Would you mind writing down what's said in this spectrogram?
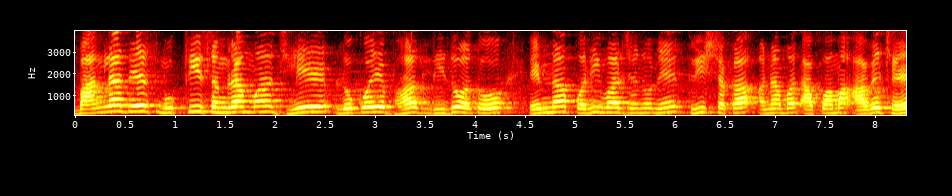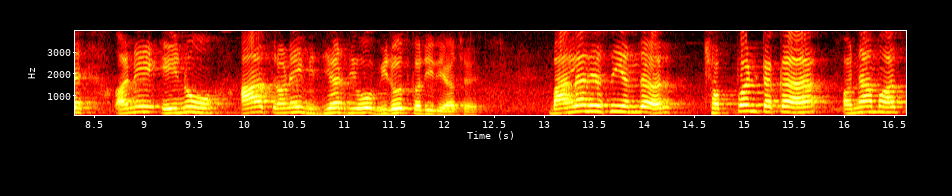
બાંગ્લાદેશ મુક્તિ સંગ્રામમાં જે લોકોએ ભાગ લીધો હતો, એમના પરિવારજનોને ત્રીસ ટકા અનામત આપવામાં આવે છે અને એનો આ ત્રણેય વિદ્યાર્થીઓ વિરોધ કરી રહ્યા છે. બાંગ્લાદેશની અંદર છપ્પન ટકા અનામત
